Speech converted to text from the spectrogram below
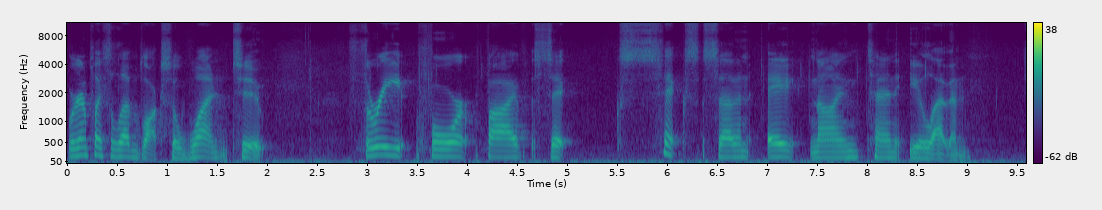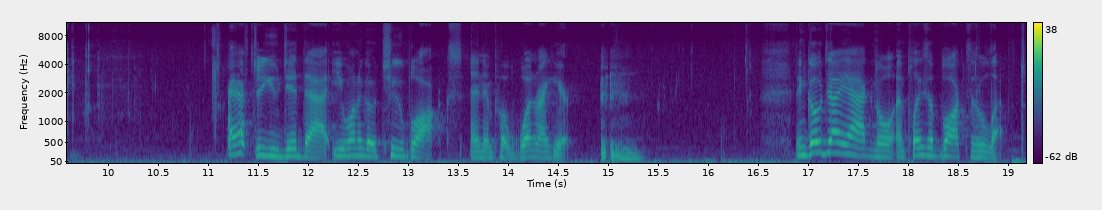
We're going to place 11 blocks. So one, two, three, four, five, six, six, seven, eight, nine, ten, eleven. After you did that, you want to go two blocks and then put one right here. then go diagonal and place a block to the left.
